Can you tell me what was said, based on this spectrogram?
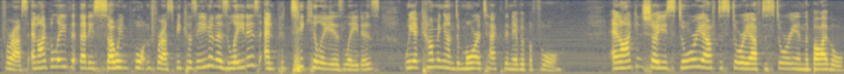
for us. And I believe that that is so important for us because even as leaders, and particularly as leaders, we are coming under more attack than ever before. And I can show you story after story after story in the Bible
